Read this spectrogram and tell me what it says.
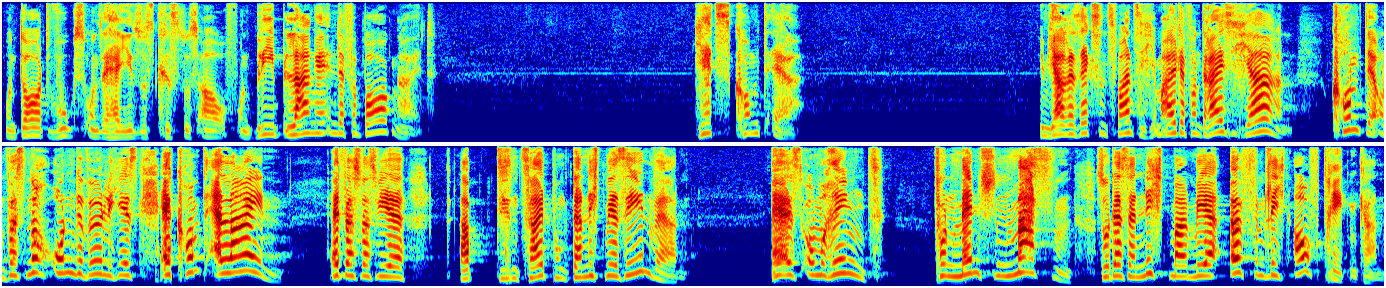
Und dort wuchs unser Herr Jesus Christus auf und blieb lange in der Verborgenheit. Jetzt kommt er. Im Jahre 26, im Alter von 30 Jahren, kommt er. Und was noch ungewöhnlich ist, er kommt allein. Etwas, was wir diesem Zeitpunkt dann nicht mehr sehen werden. Er ist umringt von Menschenmassen, sodass er nicht mal mehr öffentlich auftreten kann.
